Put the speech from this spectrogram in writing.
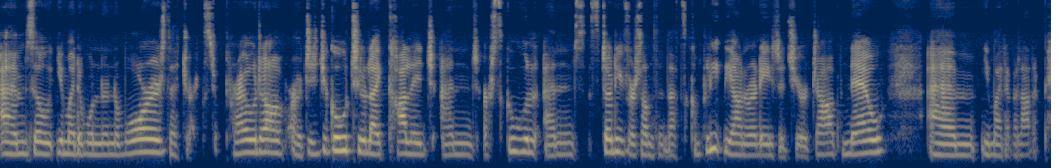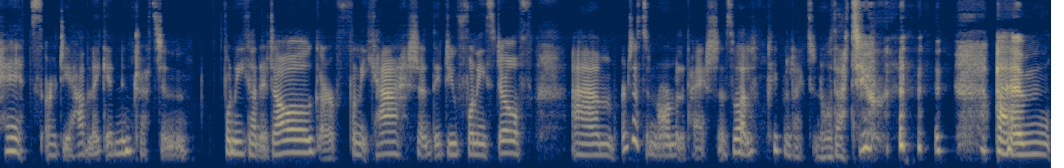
Um, so you might have won an award that you're extra proud of, or did you go to like college and or school and study for something that's completely unrelated to your job now? Um, you might have a lot of pets, or do you have like an interest in funny kind of dog or funny cat and they do funny stuff um, or just a normal pet as well. People like to know that too. um,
